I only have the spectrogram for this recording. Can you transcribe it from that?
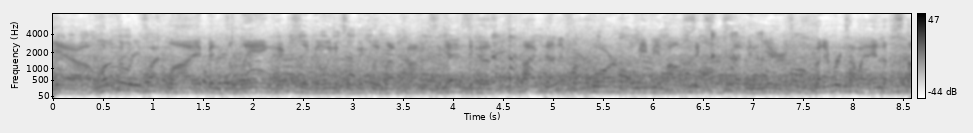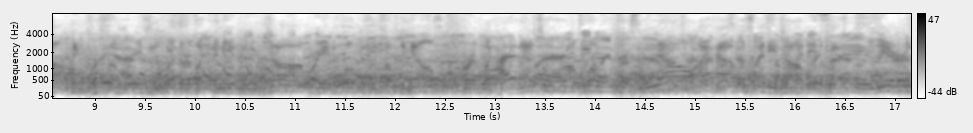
yeah. One of the reasons why I've been delaying actually going into weekly webcomics again because I've done it for before for maybe about six or seven years, but every time I end up stopping for some reason, whether like I need a new job or I need to focus on something else or I have like a financial problem, now I have a steady job for the past three years,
